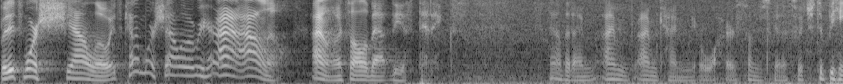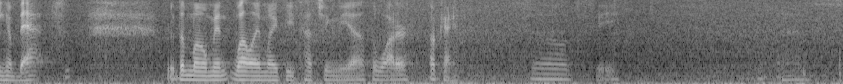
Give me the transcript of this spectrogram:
But it's more shallow. It's kind of more shallow over here. I, I don't know. I don't know. It's all about the aesthetics. So now that I'm I'm I'm kind of near water, so I'm just gonna switch to being a bat for the moment while I might be touching the uh, the water. Okay, so let's see. Let's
